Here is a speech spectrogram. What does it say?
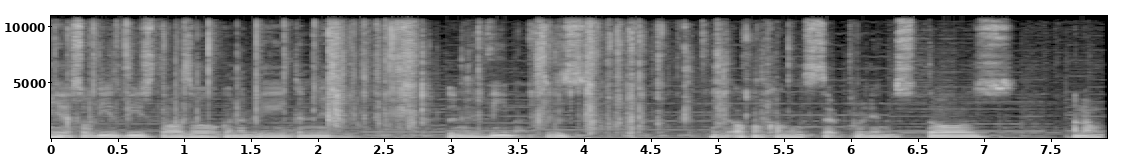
Yeah, so these V-Stars are gonna be the new the new V-Maxes in the up and coming set Brilliant Stars. And I'm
